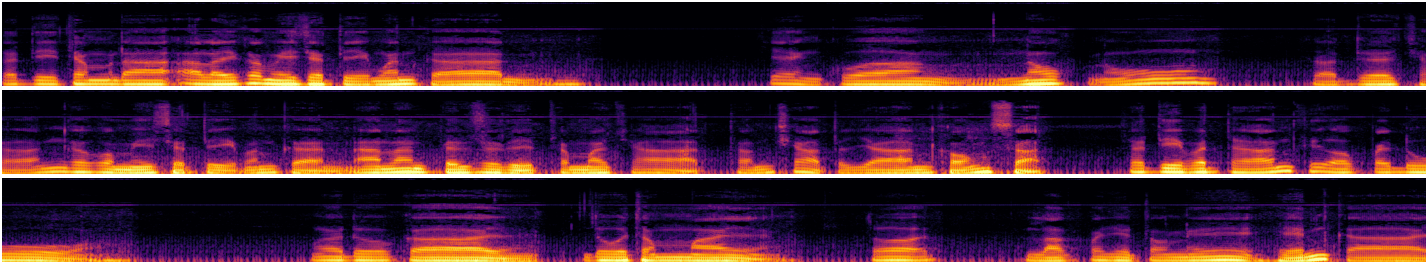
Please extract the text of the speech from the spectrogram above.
สติธรรมดาอะไรก็มีสติเหมือนกันแจ้งกวางนกหนูสัตว์เดรัจฉานเขาก็มีสติเหมือนกันอันนั้นเป็นสติธรรมชาติธรรมชาติญาณของสัตว์ สติปัฏฐานคือออกไปดูมาดูกาย ดูทำไมเพราะหลักมันอยู่ตรงนี้เห็นกาย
